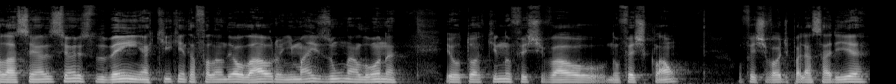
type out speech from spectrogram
Olá, senhoras e senhores, tudo bem? Aqui quem está falando é o Lauro e mais um na lona. Eu tô aqui no festival, no Festclown, o festival de palhaçaria,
